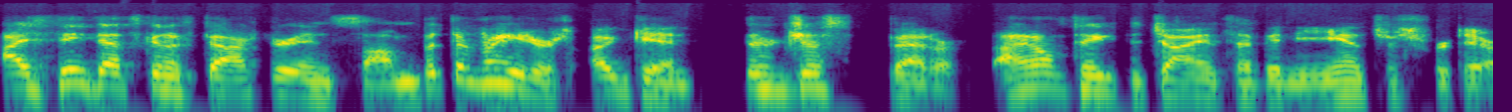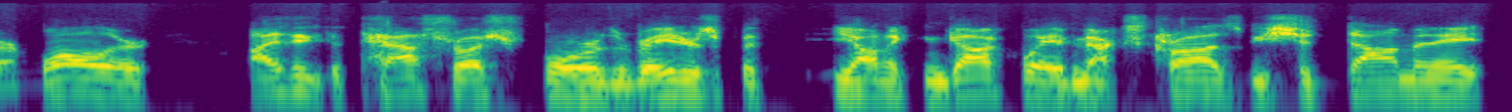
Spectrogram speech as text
I think that's going to factor in some. But the Raiders, again, they're just better. I don't think the Giants have any answers for Darren Waller. I think the pass rush for the Raiders with Yannick Ngakoue and Maxx Crosby should dominate.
